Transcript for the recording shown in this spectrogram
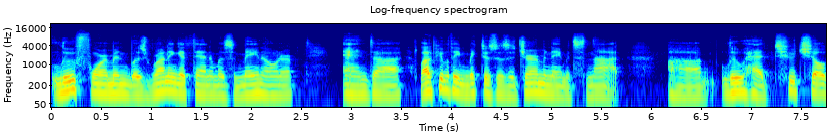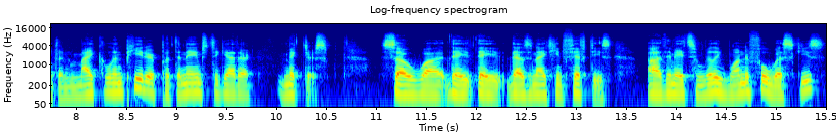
Lou Forman was running it then and was the main owner. And uh, a lot of people think Michter's was a German name. It's not. Uh, Lou had two children, Michael and Peter, put the names together, Michter's. So uh, they, they, that was the 1950s. Uh, they made some really wonderful whiskeys.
